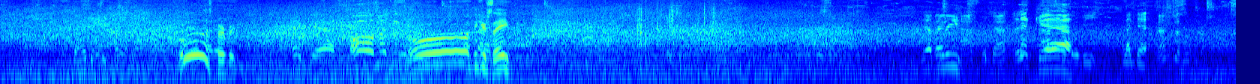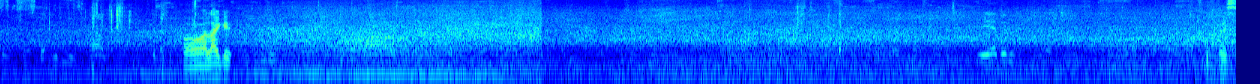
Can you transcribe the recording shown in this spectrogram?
Ooh, that's perfect. Heck yeah. Oh, it might be. Oh, I think you're safe. Yeah, baby. Heck yeah. I like that. Oh, I like it. Yeah, baby. Nice.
